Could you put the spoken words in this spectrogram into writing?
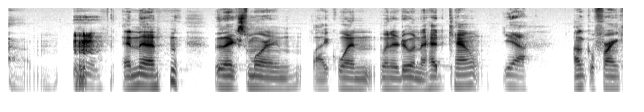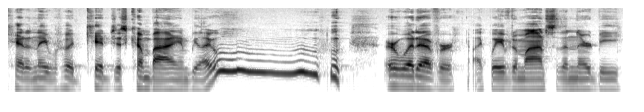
Um, and then the next morning, like when when they're doing the head count, Yeah. Uncle Frank had a neighborhood kid just come by and be like, ooh, or whatever, like waved him on. So then there'd be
